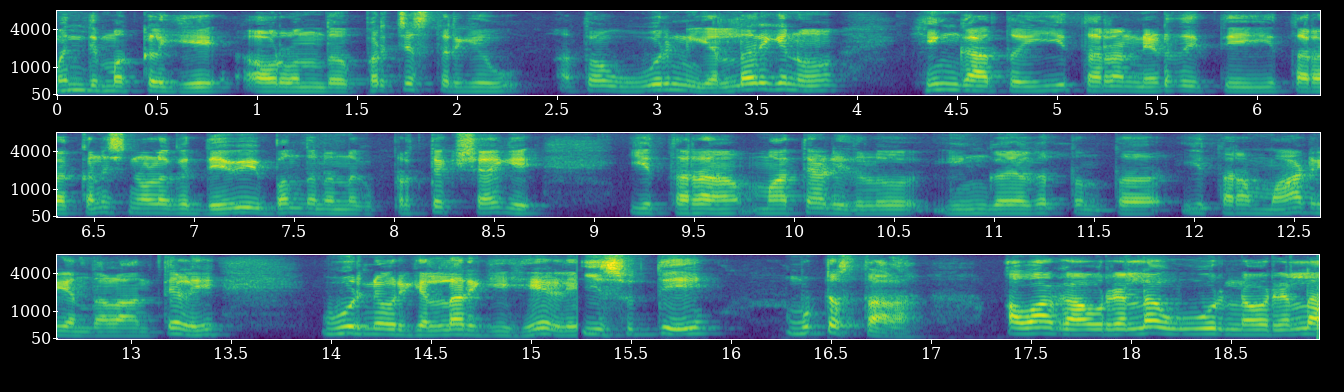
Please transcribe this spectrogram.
ಮಂದಿ ಮಕ್ಕಳಿಗೆ, ಅವರೊಂದು ಪರಿಚಯಸ್ಥರಿಗೆ ಅಥವಾ ಊರಿನ ಎಲ್ಲರಿಗೂ ಹಿಂಗಾತು ಈ ಥರ ನಡೆದೈತಿ, ಈ ಥರ ಕನಸಿನೊಳಗೆ ದೇವಿ ಬಂದು ನನಗೆ ಪ್ರತ್ಯಕ್ಷ ಆಗಿ ಈ ಥರ ಮಾತಾಡಿದಳು, ಹಿಂಗೆ ಆಗತ್ತಂತ ಈ ಥರ ಮಾಡ್ರಿ ಅಂದಳ ಅಂತೇಳಿ ಊರಿನವ್ರಿಗೆಲ್ಲರಿಗೆ ಹೇಳಿ ಈ ಸುದ್ದಿ ಮುಟ್ಟಿಸ್ತಾಳ. ಅವಾಗ ಅವರೆಲ್ಲ ಊರಿನವರೆಲ್ಲ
